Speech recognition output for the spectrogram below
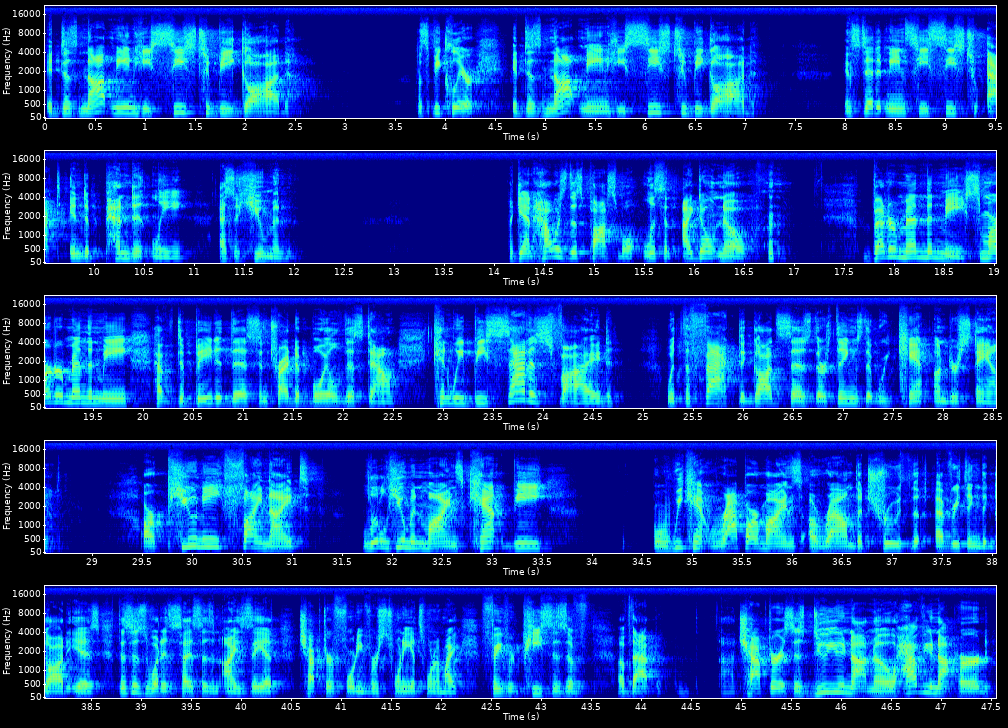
It does not mean he ceased to be God. Let's be clear. It does not mean he ceased to be God. Instead, it means he ceased to act independently as a human. Again, how is this possible? Listen, I don't know. Better men than me, smarter men than me have debated this and tried to boil this down. Can we be satisfied with the fact that God says there are things that we can't understand? Our puny, finite, little human minds can't be, or we can't wrap our minds around the truth that everything that God is. This is what it says in Isaiah chapter 40, verse 20. It's one of my favorite pieces of, of that uh, chapter. It says, Do you not know? Have you not heard?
